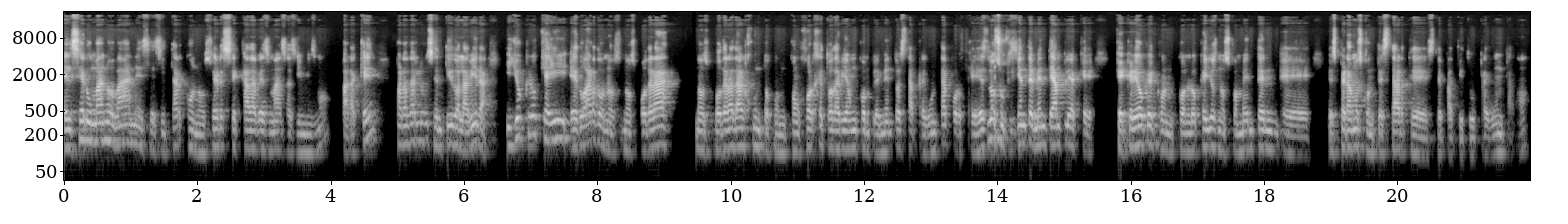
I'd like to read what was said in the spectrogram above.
El ser humano va a necesitar conocerse cada vez más a sí mismo. ¿Para qué? Para darle un sentido a la vida. Y yo creo que ahí Eduardo nos, nos, podrá, nos podrá dar junto con, con, Jorge todavía un complemento a esta pregunta porque es lo suficientemente amplia que, que creo que con, con, lo que ellos nos comenten eh, esperamos contestarte, este, Pati, tu pregunta, ¿no?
